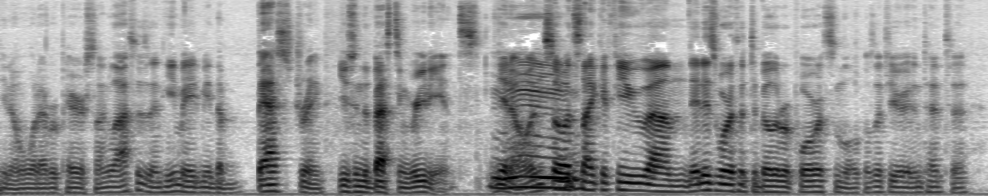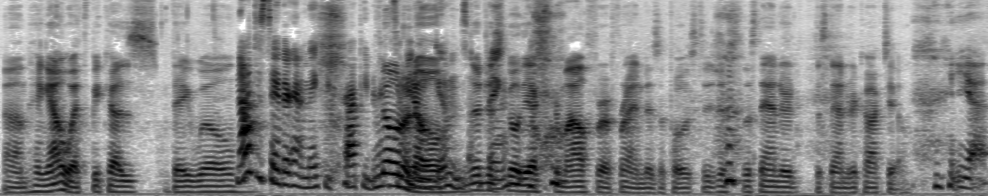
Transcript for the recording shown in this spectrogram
you know, whatever pair of sunglasses. And he made me the best drink using the best ingredients. You know, and so it's like if you, um, it is worth it to build a rapport with some locals that you intend to um, hang out with because they will. not to say they're going to make you crappy drinks No, if no, no. They'll just go the extra mile for a friend as opposed to just the standard, the standard cocktail. yeah.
